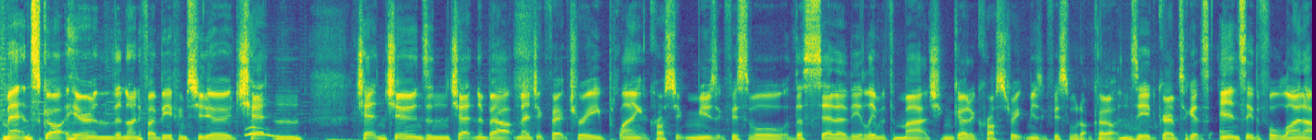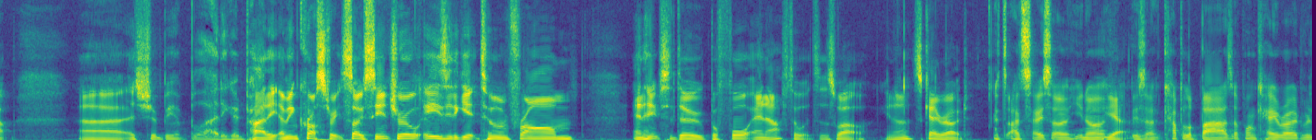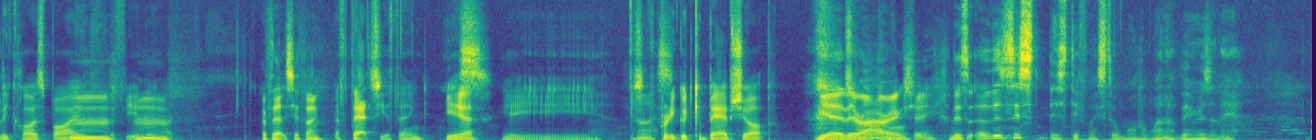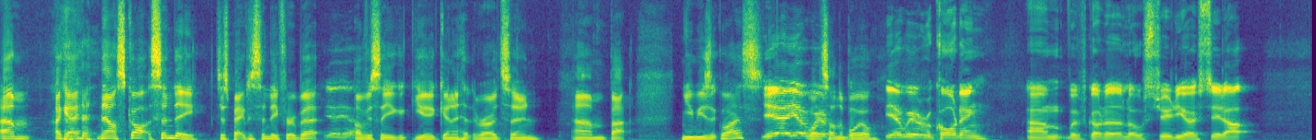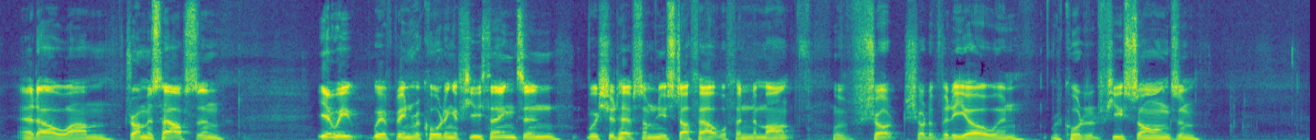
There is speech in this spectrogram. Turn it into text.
Matt and Scott here in the 95 BFM studio chatting, chatting tunes and chatting about Magic Factory playing at Cross Street Music Festival this Saturday, the 11th of March. You can go to crossstreetmusicfestival.co.nz, grab tickets, and see the full lineup. Uh, it should be a bloody good party. I mean, Cross Street's so central, easy to get to and from, and heaps to do before and afterwards as well. You know, it's K Road. It's, I'd say so. You know, Yeah. There's a couple of bars up on K Road, really close by. Mm, if you, mm. If that's your thing. if that's your thing. Yes. Yeah, yeah, yeah, yeah. yeah. It's Nice. a pretty good kebab shop. Yeah, there are cool. actually. There's uh, there's this there's definitely still more than one up there, isn't there? Um. Okay. now Scott, Cindy, just back to Cindy for a bit. Yeah, yeah. Obviously, you, you're gonna hit the road soon. Um. But new music wise, Yeah, yeah. what's on the boil? Yeah, we're recording. Um, we've got a little studio set up at our um, drummer's house, and yeah, we we've been recording a few things, and we should have some new stuff out within the month. We've shot shot a video and recorded a few songs, and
